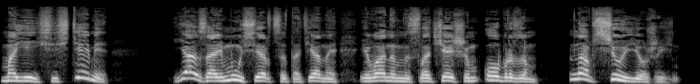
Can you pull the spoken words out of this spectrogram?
моей системе, я займу сердце Татьяны Ивановны сладчайшим образом на всю ее жизнь.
